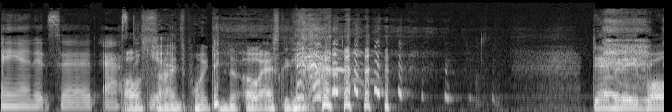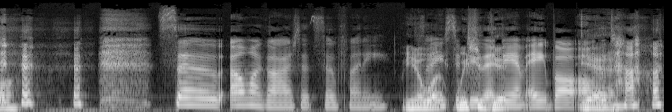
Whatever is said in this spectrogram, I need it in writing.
And it said, Ask All again. signs point to no. Oh, ask again. Damn it, eight ball. So, oh my gosh, that's so funny. You know 'Cause I what? used to We do should that get- damn eight ball all Yeah. the time.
